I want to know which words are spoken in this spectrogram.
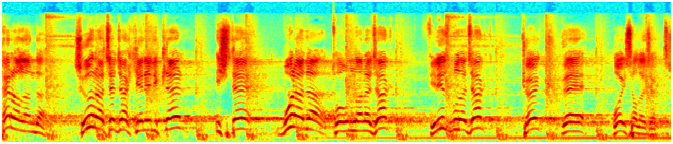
her alanda çığır açacak yenilikler işte burada tohumlanacak, filiz bulacak, kök ve boy salacaktır.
